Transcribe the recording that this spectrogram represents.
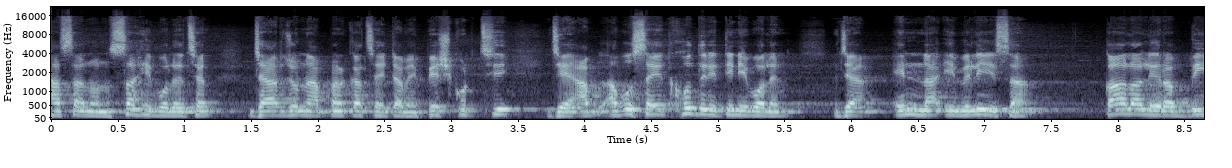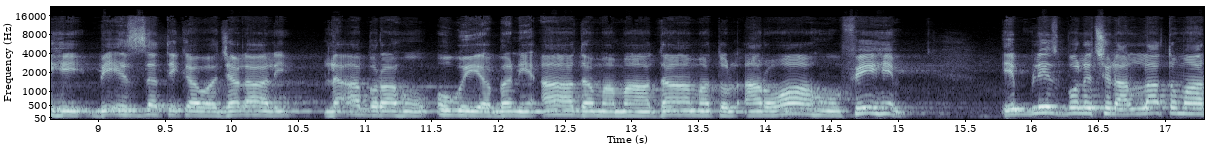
হাসানুন সাহি বলেছেন যার জন্য আপনার কাছে এটা আমি পেশ করছি যে আবু সাইদ খুদরি তিনি বলেন যে ইন্না ইবলিসা قال لربه بعزتك وجلالي لأبره أغي بني آدم ما دامت الأرواح فيهم ইবলিস বলেছিল আল্লাহ তোমার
